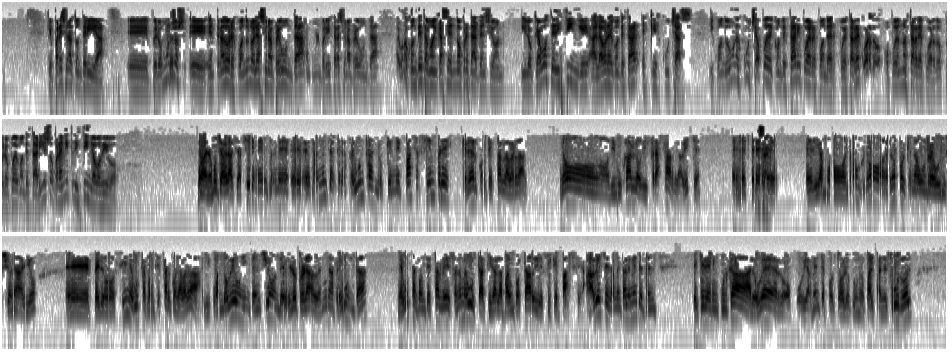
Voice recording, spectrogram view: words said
que parece una tontería. Eh, pero muchos eh, entrenadores, cuando uno le hace una pregunta, un periodista le hace una pregunta, algunos contestan con el cassette, no prestan atención, y lo que a vos te distingue a la hora de contestar es que escuchás y cuando uno escucha puede contestar y puede responder. Puede estar de acuerdo o puede no estar de acuerdo, pero puede contestar. Y eso para mí te distingue a vos, Diego. Bueno, muchas gracias. Sí, me, eh, realmente ante las preguntas lo que me pasa siempre es querer contestar la verdad, no dibujarla o disfrazarla, ¿viste? En este, eh, digamos, no, no, no porque no hago un revolucionario, eh, pero sí me gusta contestar con la verdad. Y cuando veo una intención desde el otro lado en una pregunta, me gusta contestarle eso. No me gusta tirarla para un costado y decir que pase. A veces, lamentablemente, te, quieren inculcar o ver, o obviamente por todo lo que uno palpa en el fútbol,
